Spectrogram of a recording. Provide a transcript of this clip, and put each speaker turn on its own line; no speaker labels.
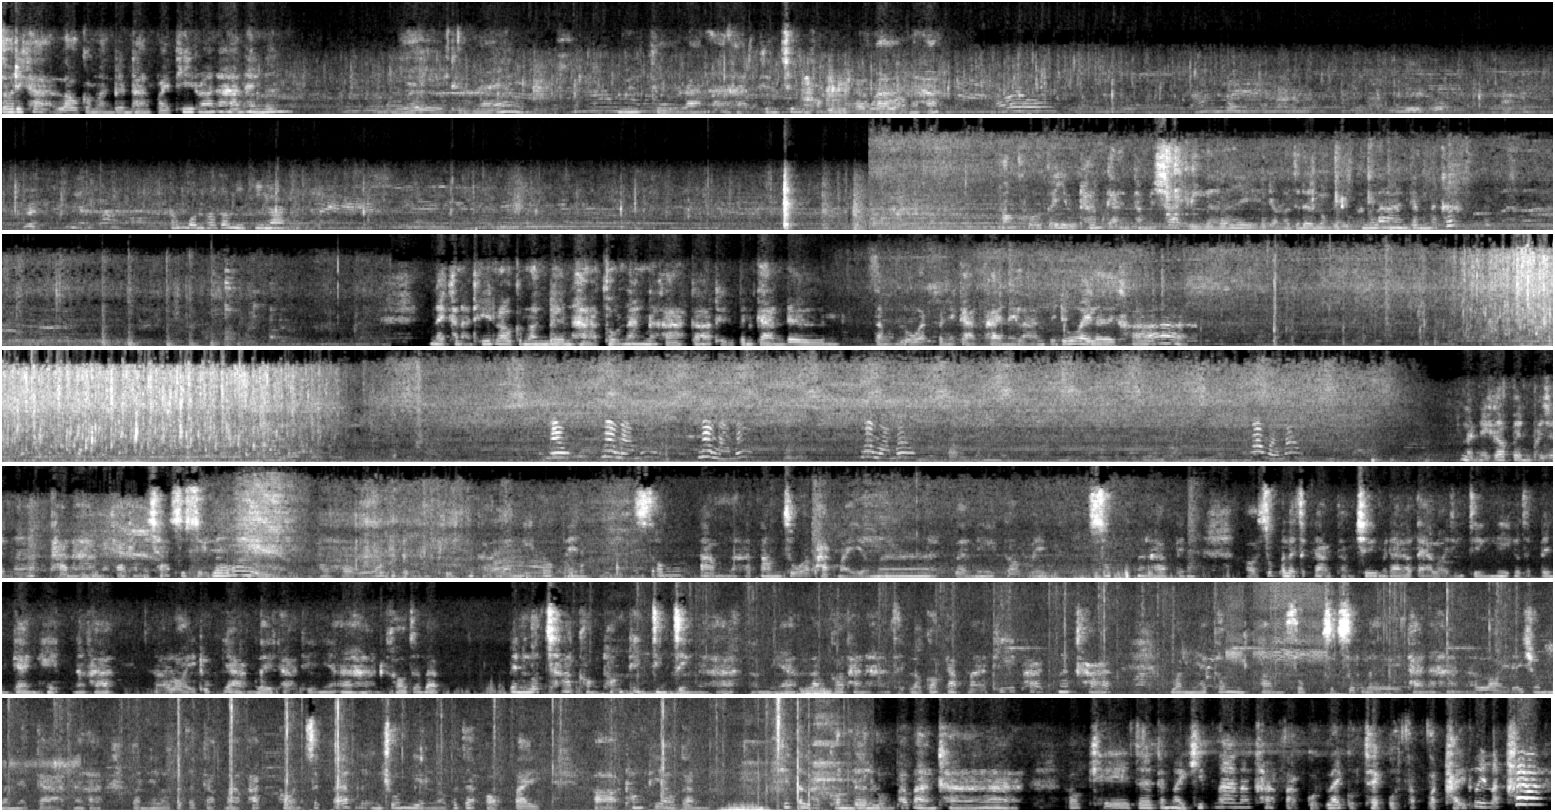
สวัสดีค่ะ เรากำลังเดินทางไปที่ร้านอาหารแห่งหนึ่ง เย้ถึงแล้วนี่คือร้านอาหารขึ้นชื่อของเด็กพระบางนะคะ
ข้างบนเขาก็มีที่นั่ง
ก็อยู่ท่ามกลางธรรมชาติเลย เดี๋ยวเราจะเดินลงไปดูข้างล่างกันนะคะ ในขณะที่เรากำลังเดินหาโต๊ะนั่งนะคะ ก็ถือเป็นการเดินสำรวจบรรยากาศภายในร้านไปด้วยเลยค่ะและ นี่ก็เป็นภาชนะทานอาหารนะคะธรรมชาติสุดๆเลยโอ้โหที่เป็นพริกนะคะแล้วนี่ก็เป็นส้มตำนะคะตำถั่วผักมาเยอะมากและนี่ก็เป็นซุปนะคะเป็นซุปอะไรสักอย่างจำชื่อไม่ได้แล้วแต่อร่อยจริง ๆ นี่ก็จะเป็นแกงเห็ดนะคะอร่อยทุกอย่างเลยค่ะที่เนี่ยอาหารเขาจะแบบเป็นรสชาติของท้องถิ่นจริง ๆ นะคะ อนเนี้เราก็ทานอาหารเสร็จเราก็กลับมาที่พักนะคะ วันนี้ก็มีความสุขสุดๆเลย ทานอาหารอร่อยได้ชมบรรยากาศนะคะ ตอนนี้เราก็จะกลับมาพักผ่อนสักแป๊บหนึ่งช่วงเย็นเราก็จะออกไปท่องเที่ยวกัน ที่ตลาดคนเดินหลวงพระบางค่ะโอเค เจอกันใหม่คลิปหน้านะคะ ฝากกดไลค์ กดแชร์ กด subscribe ด้วยนะคะ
